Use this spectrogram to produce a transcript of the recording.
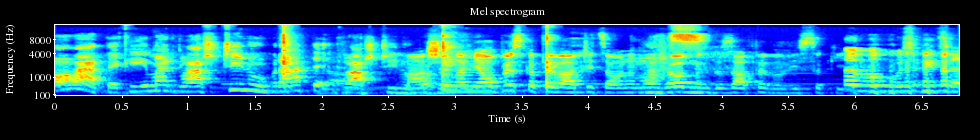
ova tek ima glaščinu, brate, Da. glaščinu. Maša nam je operska pevačica, ona može Mas. odmah da zapeva visoki. E, Mogu visokice.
